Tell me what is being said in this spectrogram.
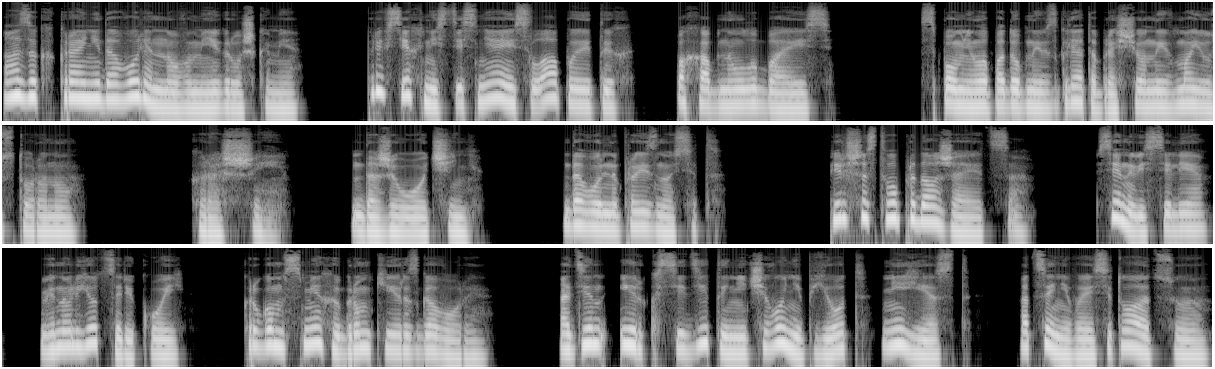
Азак крайне доволен новыми игрушками. При всех, не стесняясь, лапает их, похабно улыбаясь. Вспомнила подобный взгляд, обращенный в мою сторону. «Хороши. Даже очень», — довольно произносит. Пиршество продолжается. Все на веселе, вино льется рекой, кругом смех и громкие разговоры. Один Ирк сидит и ничего не пьет, не ест, оценивая ситуацию,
